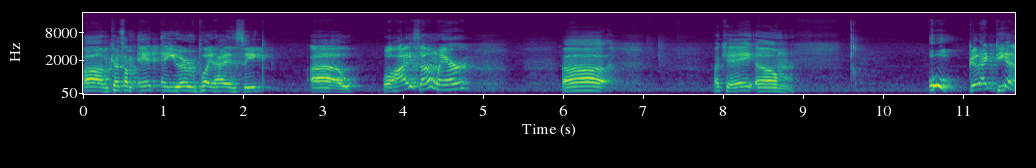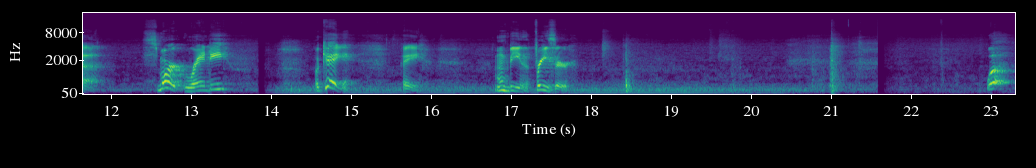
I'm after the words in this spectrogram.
Um, because I'm it and you ever played hide and seek? Uh, well, hide somewhere. Uh, okay, um. Ooh, good idea. Smart, Randy. Okay, hey, I'm gonna be in the freezer. What?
